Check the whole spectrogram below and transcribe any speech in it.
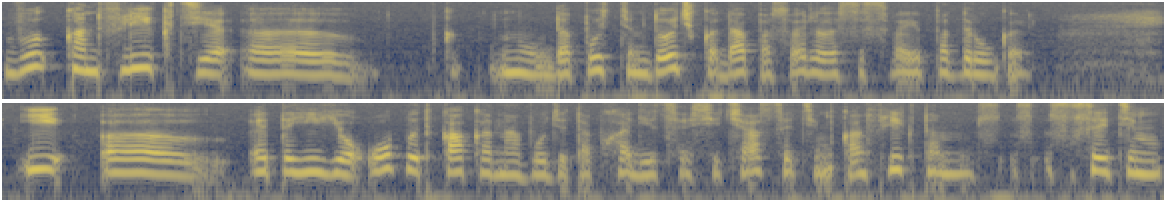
в конфликте, э, ну, допустим, дочка да, поссорилась со своей подругой. И э, это ее опыт, как она будет обходиться сейчас с этим конфликтом, с, с этим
